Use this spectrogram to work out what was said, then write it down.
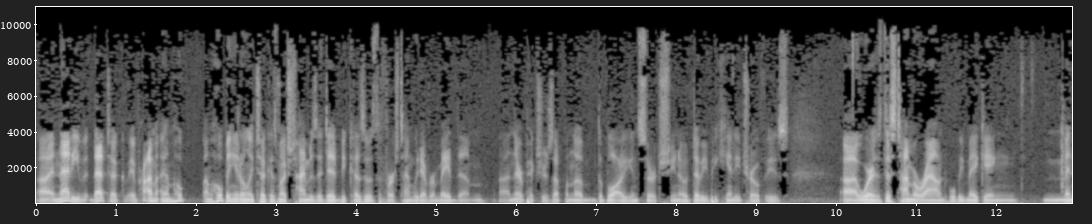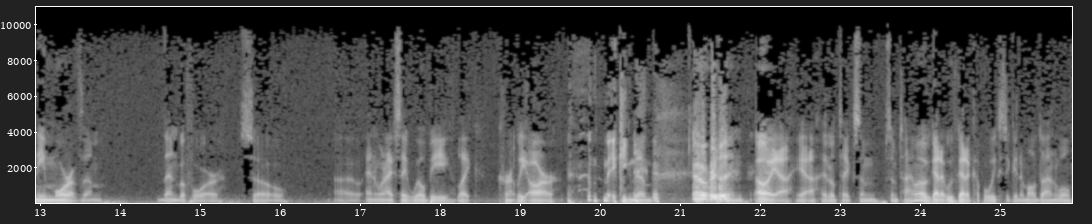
Uh, and that even that took. It, prob- I'm, I'm hope I'm hoping it only took as much time as it did because it was the first time we'd ever made them. Uh, and there are pictures up on the the blog. You can search, you know, WP Candy trophies. Uh, whereas this time around, we'll be making many more of them than before. So, uh, and when I say will be, like currently are making them. Oh, really? And- oh yeah, yeah. It'll take some some time. Well, we've got a, we've got a couple weeks to get them all done. We'll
